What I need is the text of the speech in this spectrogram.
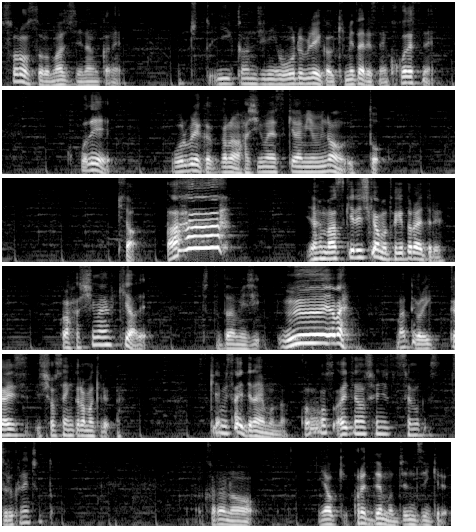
そろそろマジでなんかね、ちょっといい感じにウォールブレーカーを決めたいですね。ここですね。ここで、ウォールブレーカーからの端前スキャアミ読みのウッド。来た。ああいや、マスケでしかも竹取られてる。これ端前吹き矢で。ちょっとダメージ。うー、やばい待って、これ一回初戦から負ける。スキャミ咲いてないもんな。この相手の戦術攻めずるくね？ちょっと。からの、いや、オッケー。これでも全然いける。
